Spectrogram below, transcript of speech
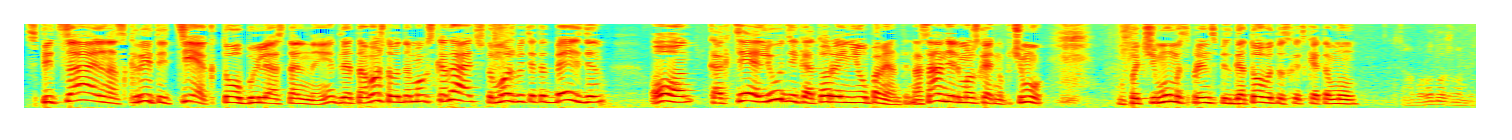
специально скрыты те, кто были остальные, для того, чтобы ты мог сказать, что, может быть, этот Бейздин, он, как те люди, которые не упомянуты. На самом деле, можно сказать, ну почему? Почему мы, в принципе, готовы, так сказать, к этому... Наоборот должно быть.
